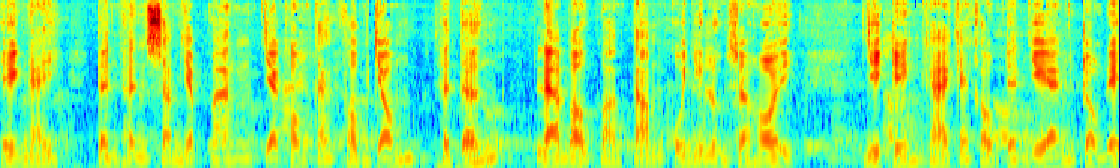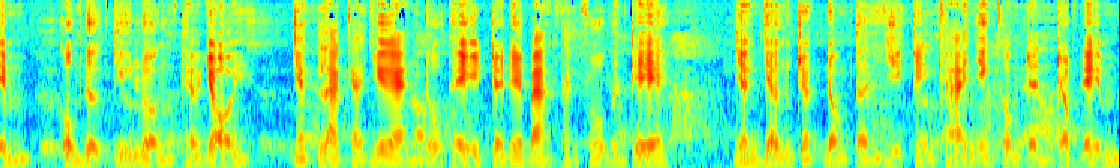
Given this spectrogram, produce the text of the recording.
Hiện nay, tình hình xâm nhập mặn và công tác phòng chống, thích ứng là mối quan tâm của dư luận xã hội. Việc triển khai các công trình dự án trọng điểm cũng được dư luận theo dõi, nhất là các dự án đô thị trên địa bàn thành phố Bến Tre nhân dân rất đồng tình việc triển khai những công trình trọng điểm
